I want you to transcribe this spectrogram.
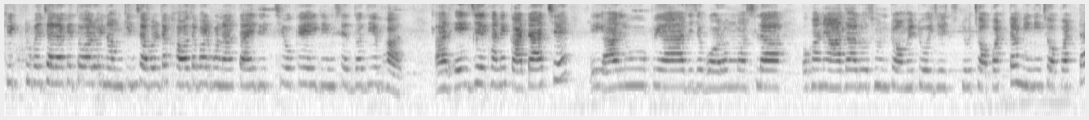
কিট্টু বেচারাকে তো আর ওই নামকিন চাবলটা খাওয়াতে পারব না, তাই দিচ্ছি ওকে এই ডিম সেদ্ধ দিয়ে ভাত। আর এই যে এখানে কাটা আছে, এই আলু, পেঁয়াজ, এই যে গরম মশলা, ওখানে আদা, রসুন, টমেটো, ওই যে চপারটা, মিনি চপারটা,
